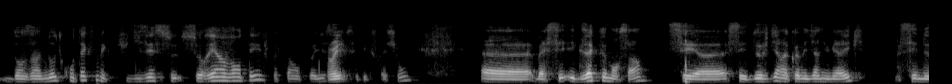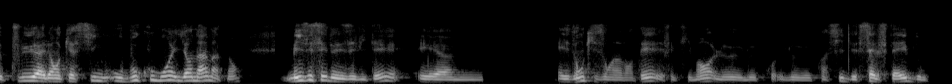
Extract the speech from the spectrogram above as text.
dans un autre contexte, mais que tu disais se, réinventer, je crois que tu as employé cette, expression. Euh, bah, c'est exactement ça, euh, c'est devenir un comédien numérique, c'est ne plus aller en casting ou beaucoup moins, il y en a maintenant, mais ils essaient de les éviter et, et donc ils ont inventé effectivement le, le, principe des self-tapes, donc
